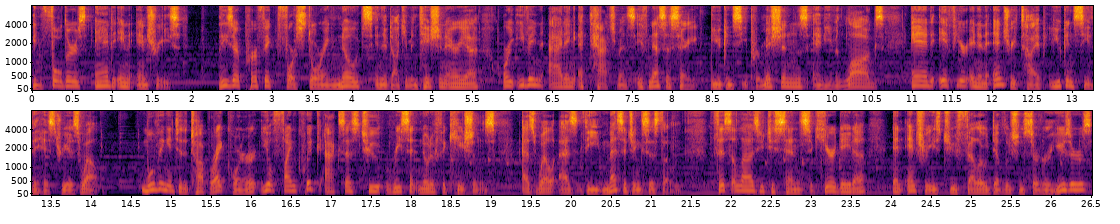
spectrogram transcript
in folders, and in entries. These are perfect for storing notes in the documentation area or even adding attachments if necessary. You can see permissions and even logs, and if you're in an entry type, you can see the history as well. Moving into the top right corner, you'll find quick access to recent notifications, as well as the messaging system. This allows you to send secure data and entries to fellow Devolutions server users,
